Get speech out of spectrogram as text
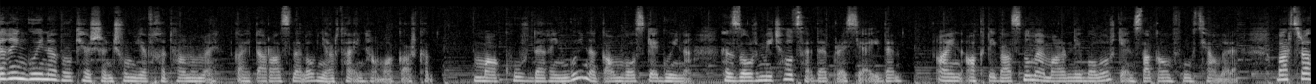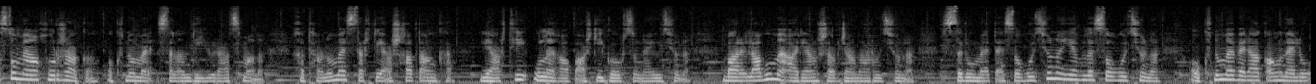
Դեղին գույնը ոգեշնչում եւ խթանում է, կայտարացնելով նյարդային համակարգը։ Մաքուր դեղին գույնը կամ ոսկե գույնը հզոր միջոց է դեպրեսիայի դեմ։ Այն ակտիվացնում է մարմնի բոլոր կենսական ֆունկցիաները, բարձրացնում է ախորժակը, օգնում է սննդի յուրացմանը, խթանում է սրտի աշխատանքը, լյարդի ու լեղապարկի գործունեությունը, բարելավում է արյան շրջանառությունը, սրում է տեսողությունը եւ լսողությունը, օգնում է վերականգնելու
